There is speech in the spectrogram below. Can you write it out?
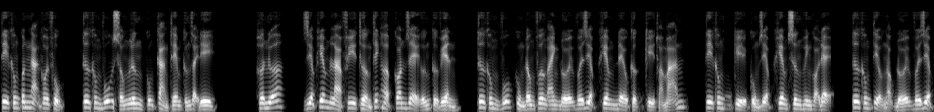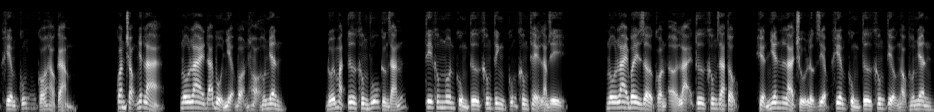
Ti không quân ngạn khôi phục, tư không vũ sống lưng cũng càng thêm cứng dậy đi. Hơn nữa diệp khiêm là phi thường thích hợp con rể ứng cử viên, tư không vũ cùng đông phương anh đối với diệp khiêm đều cực kỳ thỏa mãn, ti không kỳ cùng diệp khiêm xưng huynh gọi đệ, tư không tiểu ngọc đối với diệp khiêm cũng có hào cảm. Quan trọng nhất là, nô lai đã bổ nhiệm bọn họ hôn nhân. Đối mặt tư không vũ cứng rắn, ti không nôn cùng tư không tinh cũng không thể làm gì. Nô lai bây giờ còn ở lại tư không gia tộc, hiển nhiên là chủ lực diệp khiêm cùng tư không tiểu ngọc hôn nhân,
